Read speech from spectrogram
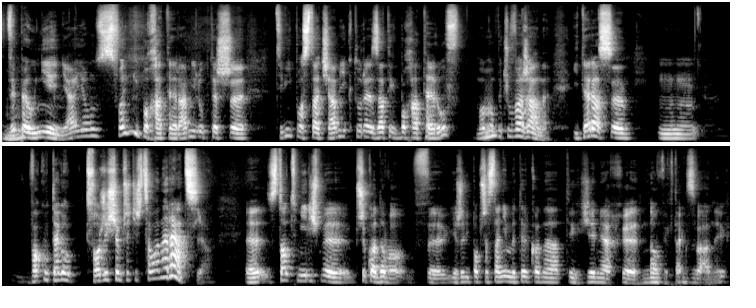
wypełnienia ją swoimi bohaterami lub też tymi postaciami, które za tych bohaterów mogą być uważane. I teraz mm, wokół tego tworzy się przecież cała narracja. E, stąd mieliśmy przykładowo, jeżeli poprzestaniemy tylko na tych ziemiach e, nowych, tak zwanych,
